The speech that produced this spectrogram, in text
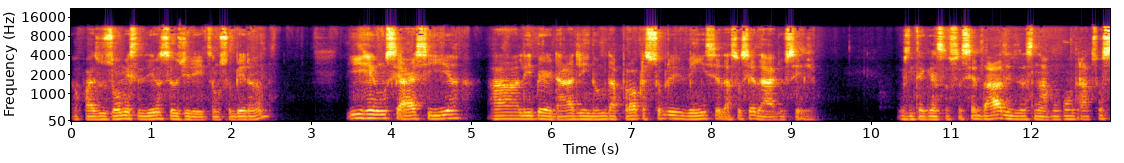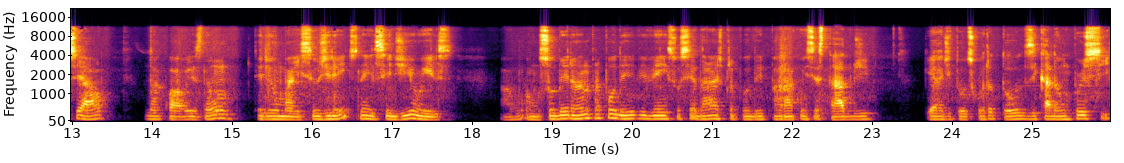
no qual os homens cederam seus direitos a um soberano, e renunciar-se-ia à liberdade em nome da própria sobrevivência da sociedade, ou seja, os integrantes da sociedade eles assinavam um contrato social na qual eles não teriam mais seus direitos, né? eles cediam eles a um soberano para poder viver em sociedade, para poder parar com esse estado de guerra de todos contra todos e cada um por si.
